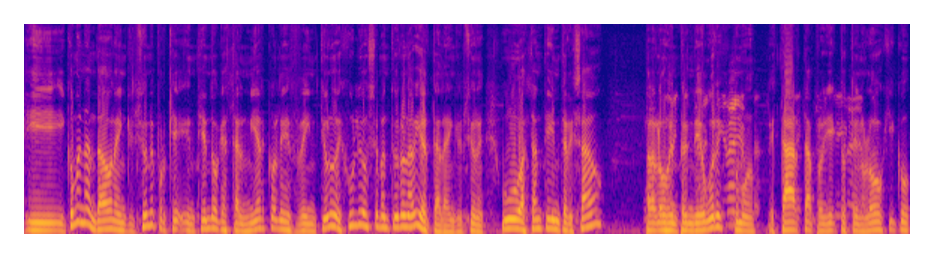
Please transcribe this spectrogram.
¿Y cómo han andado las inscripciones? Porque entiendo que hasta el miércoles 21 de julio se mantuvieron abiertas las inscripciones. ¿Hubo bastante interesado para los emprendedores como startups, proyectos tecnológicos,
